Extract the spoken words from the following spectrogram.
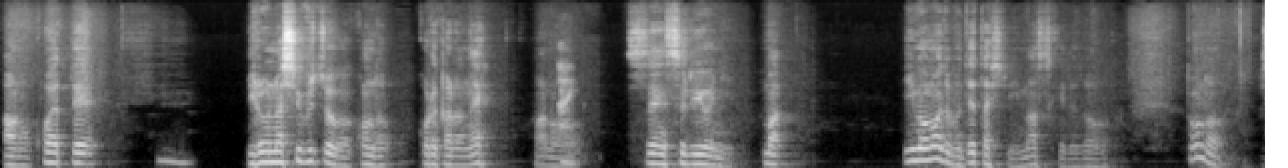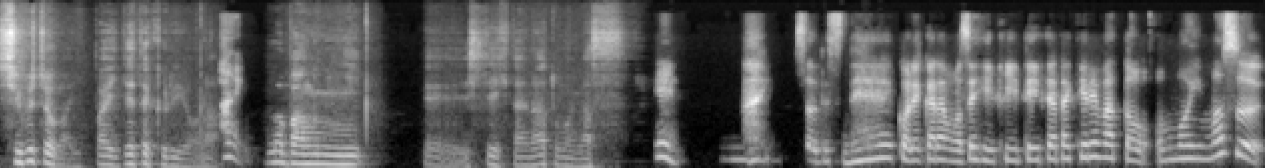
あの、こうやって、いろんな支部長が今度、これからね、あの、はい出演するように、まあ、今までも出た人いますけれど、どんどん支部長がいっぱい出てくるような、はい。番組に、えーしていきたいなと思います。はい。そうですね。これからもぜひ聞いていただければと思います。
